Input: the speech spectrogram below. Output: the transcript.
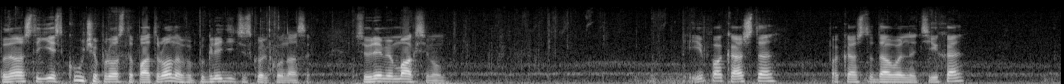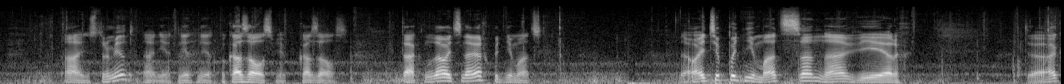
потому что есть куча просто патронов. Вы поглядите, сколько у нас их. Все время максимум. И пока что, пока что довольно тихо. А, инструмент? А, нет, нет, нет, показалось мне, показалось. Так, ну давайте наверх подниматься. Давайте подниматься наверх. Так,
